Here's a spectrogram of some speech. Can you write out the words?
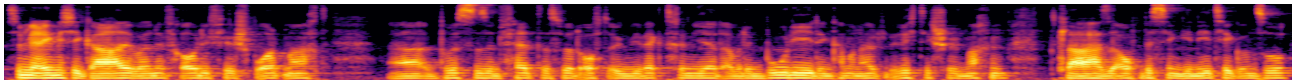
sind mir eigentlich egal, weil eine Frau, die viel Sport macht, ja, Brüste sind fett, das wird oft irgendwie wegtrainiert, aber den Booty, den kann man halt richtig schön machen. Klar, also auch ein bisschen Genetik und so,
